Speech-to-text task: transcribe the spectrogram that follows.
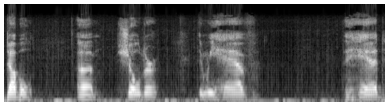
double uh, shoulder. Then we have the head,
